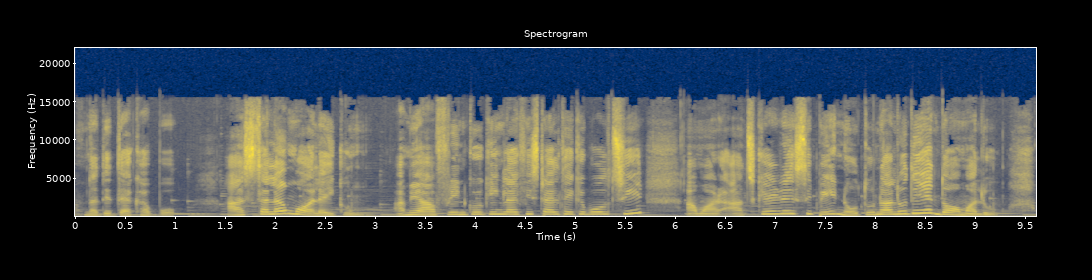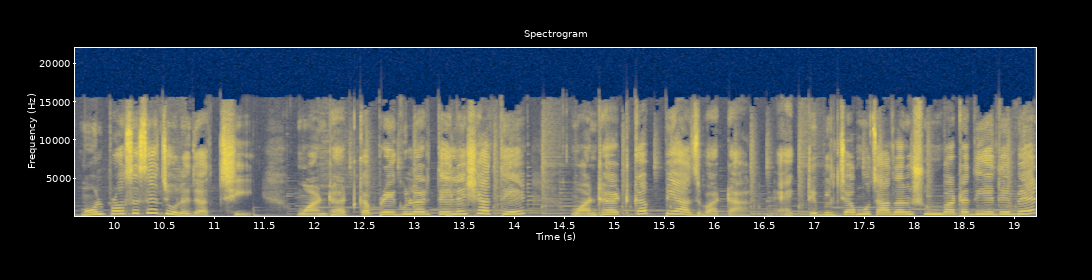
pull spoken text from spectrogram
আপনাদের দেখাবো। আসসালামু আলাইকুম। আমি আফরিন কুকিং লাইফস্টাইল থেকে বলছি, আমার আজকের রেসিপি নতুন আলু দিয়ে দম আলু। মূল প্রসেসে চলে যাচ্ছি। ওয়ান থার্ড কাপ রেগুলার তেলের সাথে ওয়ান থার্ড কাপ পেঁয়াজ বাটা, এক টেবিল চামচ আদা রসুন বাটা দিয়ে দেবেন।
